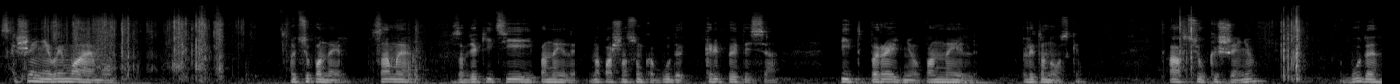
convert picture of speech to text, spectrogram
З кишені виймаємо оцю панель. Саме завдяки цієї панелі напашна сумка буде кріпитися під передню панель плітоноски. А в цю кишеню буде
